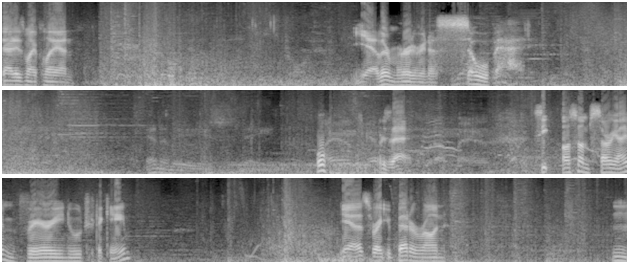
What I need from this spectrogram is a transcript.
That is my plan. Yeah, they're murdering us so bad. Oh, what is that? See, also I'm sorry, I'm very new to the game. Yeah, that's right, you better run. Hmm.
